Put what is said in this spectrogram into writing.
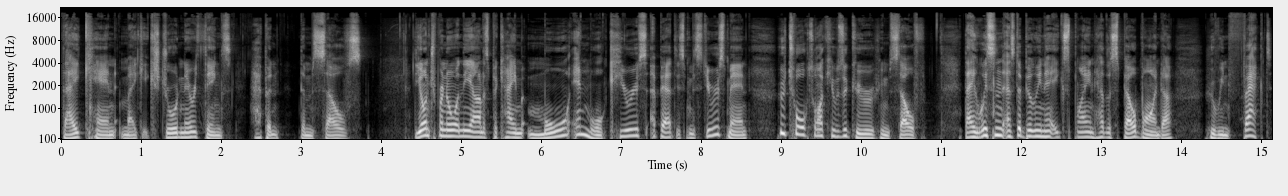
they can make extraordinary things happen themselves. The entrepreneur and the artist became more and more curious about this mysterious man who talked like he was a guru himself. They listened as the billionaire explained how the spellbinder, who in fact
